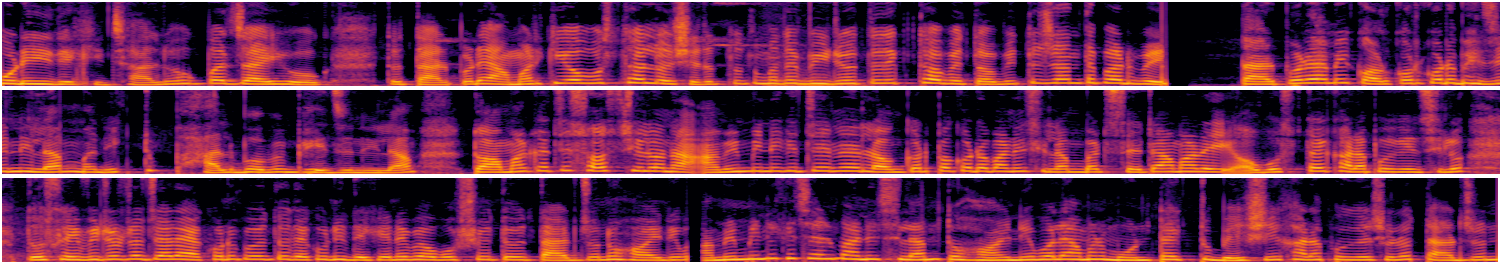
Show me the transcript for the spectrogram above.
করেই দেখি, ঝাল হোক বা যাই হোক। তো তারপরে আমার কি অবস্থা হলো সেটা তো তোমাদের ভিডিওতে দেখতে হবে, তবেই তো জানতে পারবে। তারপরে আমি কড়কড় করে ভেজে নিলাম মানে একটু ভালোভাবে ভেজে নিলাম। তো আমার কাছে সস ছিল না, আমি মিনি কিচেনে লঙ্কার পাকোড়া বানিয়েছিলাম বাট সেটা আমার এই অবস্থায় খারাপ হয়ে গেছিল। তো সেই ভিডিওটা যারা এখনও পর্যন্ত দেখুনি, দেখে নেবে অবশ্যই, তো তার জন্য হয়নি। আমি মিনি কিচেন বানিয়েছিলাম, তো হয়নি বলে আমার মনটা একটু বেশি খারাপ হয়ে গেছিল। তার জন্য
